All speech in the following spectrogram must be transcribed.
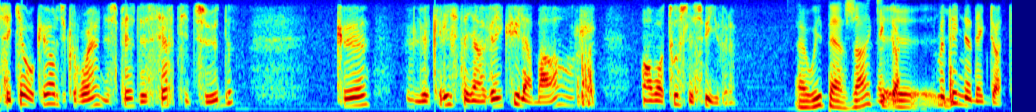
qu'il y a au cœur du croyant une espèce de certitude que le Christ ayant vaincu la mort, on va tous le suivre. Euh, oui, Père Jacques. Euh, Je vais une anecdote.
